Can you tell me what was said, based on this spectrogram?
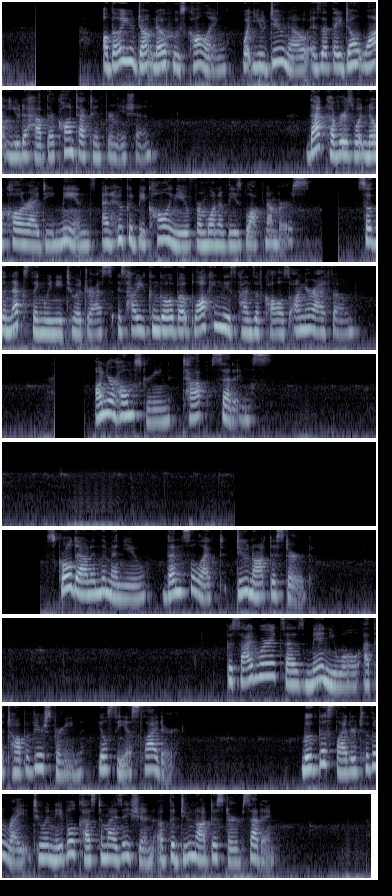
Although you don't know who's calling, what you do know is that they don't want you to have their contact information. That covers what no caller ID means and who could be calling you from one of these blocked numbers. So the next thing we need to address is how you can go about blocking these kinds of calls on your iPhone. On your home screen, tap Settings. Scroll down in the menu, then select Do Not Disturb. Beside where it says Manual at the top of your screen, you'll see a slider. Move the slider to the right to enable customization of the Do Not Disturb setting.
